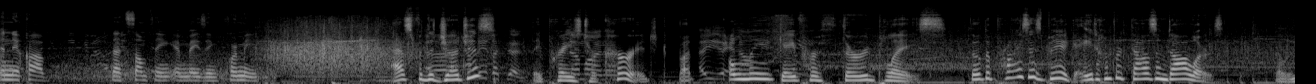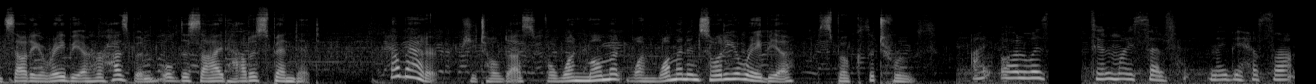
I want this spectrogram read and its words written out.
in niqab. That's something amazing for me. As for the judges, they praised her courage, but only gave her third place. Though the prize is big $800,000. Though in Saudi Arabia, her husband will decide how to spend it. No matter, she told us, for one moment, one woman in Saudi Arabia spoke the truth. I always tell myself, maybe Hissa,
